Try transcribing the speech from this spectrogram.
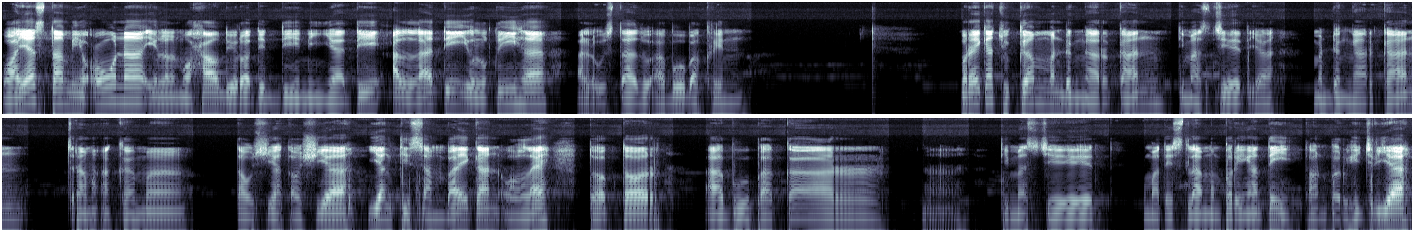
wa yastami'una ilal muhadiratid diniyati allati yulqiha al ustadzu Abu Bakrin. Mereka juga mendengarkan di masjid ya, mendengarkan ceramah agama, tausiah-tausiah yang disampaikan oleh Dr. Abu Bakar. Nah, di masjid umat Islam memperingati tahun baru Hijriah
